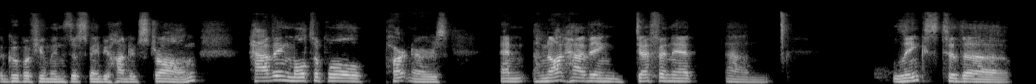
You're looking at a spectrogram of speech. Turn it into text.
a group of humans that's maybe hundred strong, having multiple partners and not having definite um, links to the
